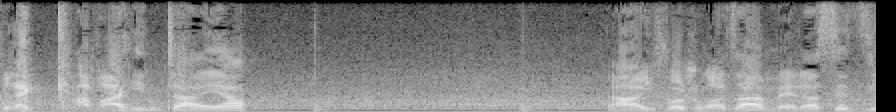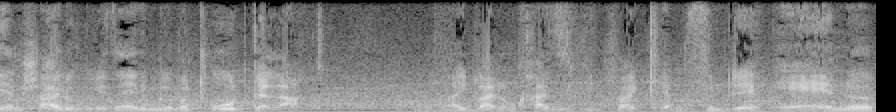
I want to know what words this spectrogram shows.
Direkt Cover hinterher. Ja, ich wollte schon mal sagen, wäre das jetzt die Entscheidung gewesen, hätte ich mich aber tot gelacht. Ja, die beiden umkreisen sich wie zwei kämpfende Hähne.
